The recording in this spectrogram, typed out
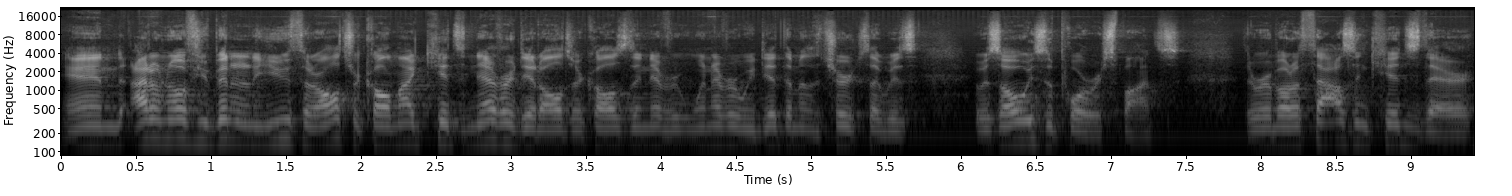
And I don't know if you've been in a youth or altar call. My kids never did altar calls. They never, whenever we did them in the church, that was it was always a poor response. There were about a thousand kids there,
